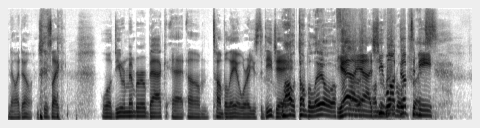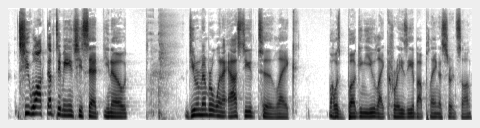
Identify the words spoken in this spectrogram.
"No, I don't." And she's like. Well, do you remember back at um, Tambaleo where I used to DJ? Wow, Tambaleo. Yeah, yeah. She walked up to me. She walked up to me and she said, "You know, do you remember when I asked you to like I was bugging you like crazy about playing a certain song?"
